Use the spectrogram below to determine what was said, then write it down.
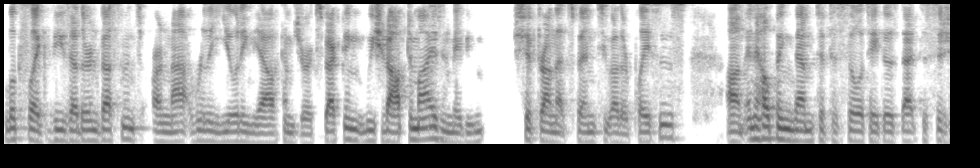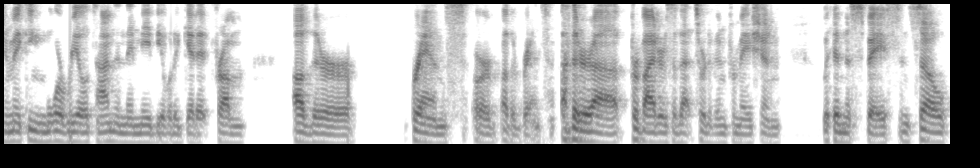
looks like these other investments are not really yielding the outcomes you're expecting. We should optimize and maybe shift around that spend to other places um, and helping them to facilitate those that decision making more real time than they may be able to get it from other brands or other brands, other uh, providers of that sort of information within the space. And so,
